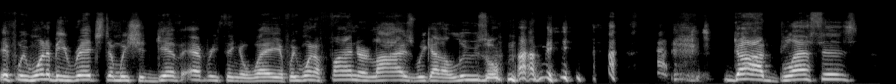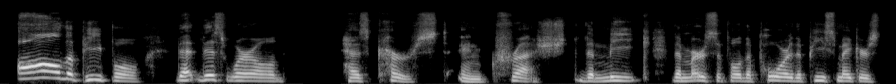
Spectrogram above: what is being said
If we want to be rich, then we should give everything away. If we want to find our lives, we got to lose them. I mean, God blesses all the people that this world has cursed and crushed the meek, the merciful, the poor, the peacemakers.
